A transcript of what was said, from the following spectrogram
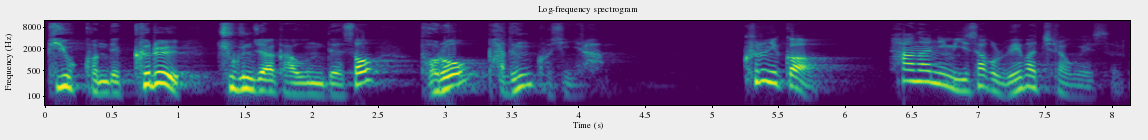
비유컨대 그를 죽은 자 가운데서 도로 받은 것이니라. 그러니까 하나님이 이삭을 왜 바치라고 했을까?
